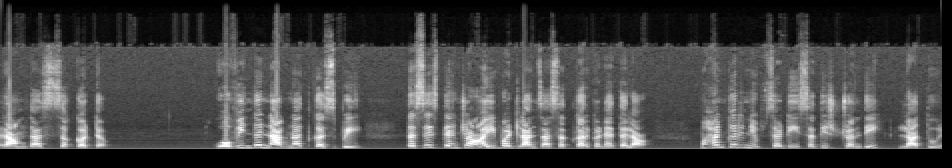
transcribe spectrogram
रामदास सकट गोविंद नागनाथ कसबे तसेच त्यांच्या आई वडिलांचा सत्कार करण्यात आला. महानकरी न्यूजसाठी सतीश चंदे लातूर.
